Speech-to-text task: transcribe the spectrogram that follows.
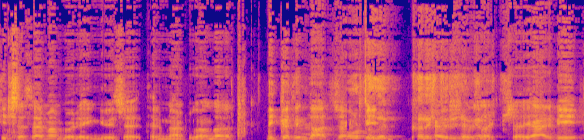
hiç de sevmem böyle İngilizce terimler kullanan da dikkatini dağıtacak. Ortalığı bir, karıştıracak. Evet. bir şey. Yani bir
